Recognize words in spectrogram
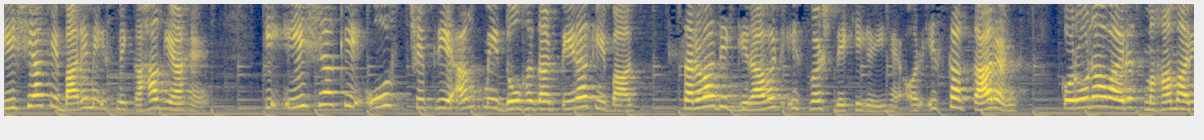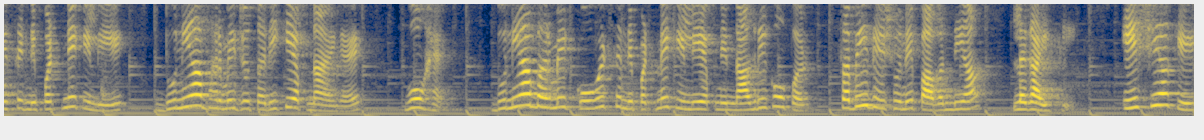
एशिया के बारे में इसमें कहा गया है कि एशिया के ओस क्षेत्रीय अंक में 2013 के बाद सर्वाधिक गिरावट इस वर्ष देखी गई है और इसका कारण कोरोना वायरस महामारी से निपटने के लिए दुनिया भर में जो तरीके अपनाए गए, वो हैं। दुनिया भर में कोविड से निपटने के लिए अपने नागरिकों पर सभी देशों ने पाबंदियाँ लगाई थी। एशिया के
